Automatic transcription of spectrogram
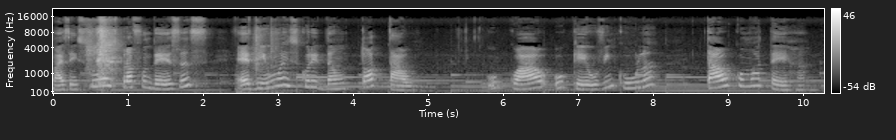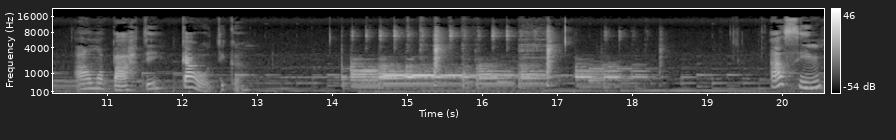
mas em suas profundezas é de uma escuridão total o qual o que o vincula, tal como a Terra, a uma parte caótica. Assim,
